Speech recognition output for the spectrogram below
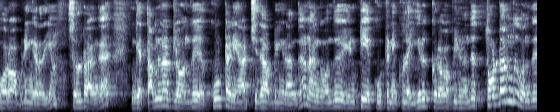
போகிறோம் அப்படிங்கிறதையும் சொல்கிறாங்க இங்கே தமிழ்நாட்டில் வந்து கூட்டணி ஆட்சி தான் அப்படிங்கிறாங்க. நாங்கள் வந்து என்டிஏ கூட்டணிக்குள்ளே இருக்கிறோம் அப்படின்னு வந்து தொடர்ந்து வந்து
